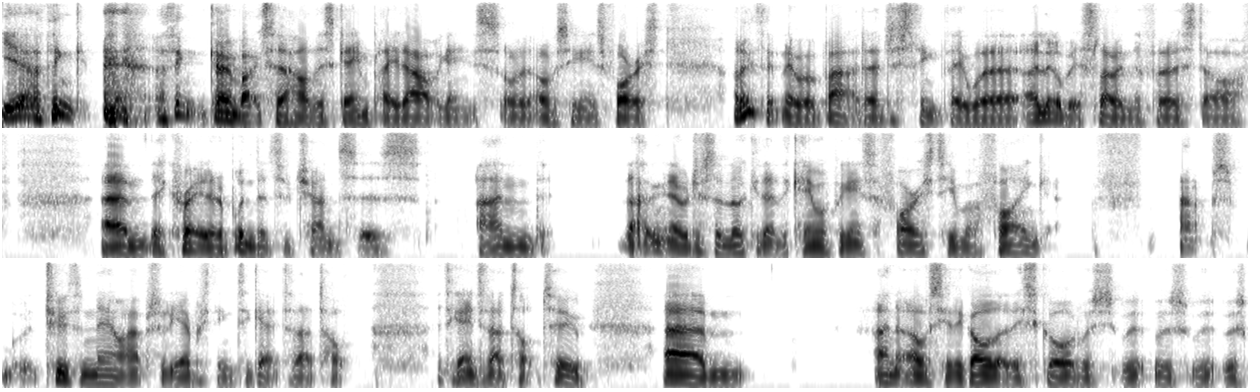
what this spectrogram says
Yeah, I think I think going back to how this game played out against obviously against Forest, I don't think they were bad. I just think they were a little bit slow in the first half. Um, they created an abundance of chances, and I think they were just looking that they came up against a Forest team were fighting abs- tooth and nail, absolutely everything to get to that top, to get into that top two. Um, and obviously, the goal that they scored was was was, was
